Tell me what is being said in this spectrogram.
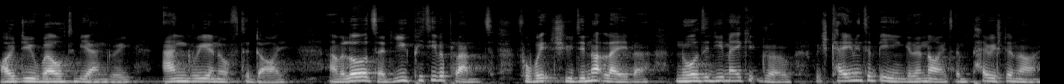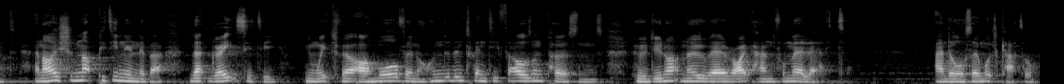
I do well to be angry, angry enough to die. And the Lord said, You pity the plant, for which you did not labour, nor did you make it grow, which came into being in a night and perished in a night. And I should not pity Nineveh, that great city, in which there are more than 120,000 persons who do not know their right hand from their left, and also much cattle.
